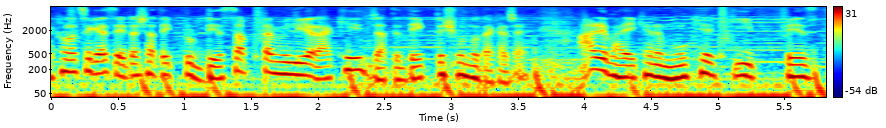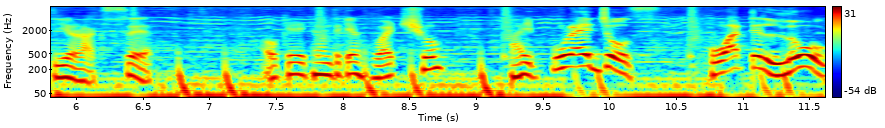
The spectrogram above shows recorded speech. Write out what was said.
এখন হচ্ছে গ্যাস এটার সাথে একটু ডেসাপটা মিলিয়ে রাখি, যাতে দেখতে সুন্দর দেখা যায়। আরে ভাই, এখানে মুখের কি ফেস দিয়ে রাখছে? ওকে এখান থেকে হোয়াইট শো ভাই, পুরাই জোস হোয়াট এ লুক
